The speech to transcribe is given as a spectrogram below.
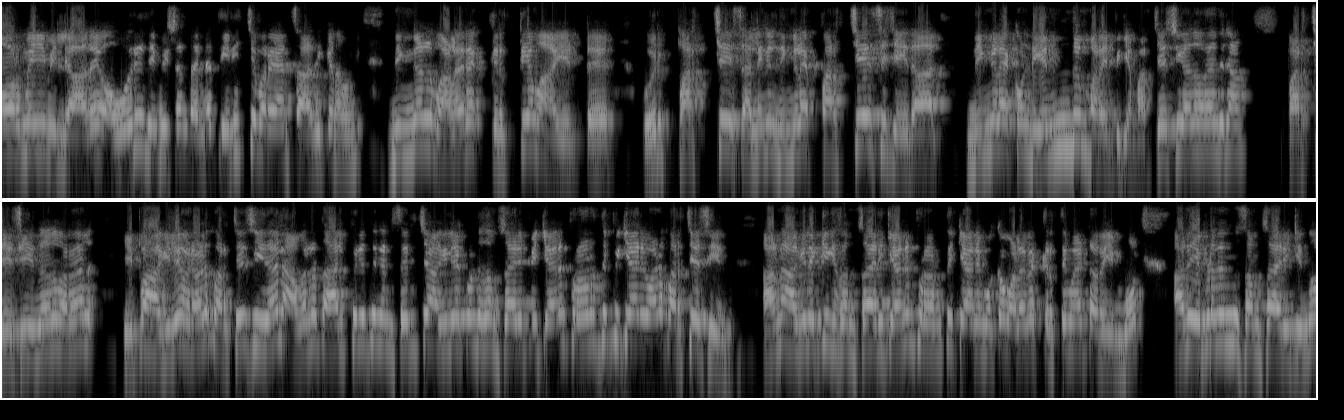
ഓർമ്മയും ഇല്ലാതെ ഒരു നിമിഷം തന്നെ തിരിച്ചു പറയാൻ സാധിക്കണമെങ്കിൽ നിങ്ങൾ വളരെ കൃത്യമായിട്ട് ഒരു പർച്ചേസ് അല്ലെങ്കിൽ നിങ്ങളെ പർച്ചേസ് ചെയ്താൽ നിങ്ങളെ കൊണ്ട് എന്തും പറയിപ്പിക്കാം. പർച്ചേസ് ചെയ്യുക എന്ന് പറയുന്നതിനാണ് പർച്ചേസ് ചെയ്യുന്നതെന്ന് പറഞ്ഞാൽ ഇപ്പൊ അഖിലെ ഒരാൾ പർച്ചേസ് ചെയ്താൽ അവരുടെ താല്പര്യത്തിനനുസരിച്ച് അഖിലെ കൊണ്ട് സംസാരിപ്പിക്കാനും പ്രവർത്തിപ്പിക്കാനുമാണ് പർച്ചേസ് ചെയ്യുന്നത്. കാരണം അഖിലയ്ക്ക് സംസാരിക്കാനും പ്രവർത്തിക്കാനും ഒക്കെ വളരെ കൃത്യമായിട്ട് അറിയുമ്പോൾ അത് എവിടെ നിന്ന് സംസാരിക്കുന്നു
